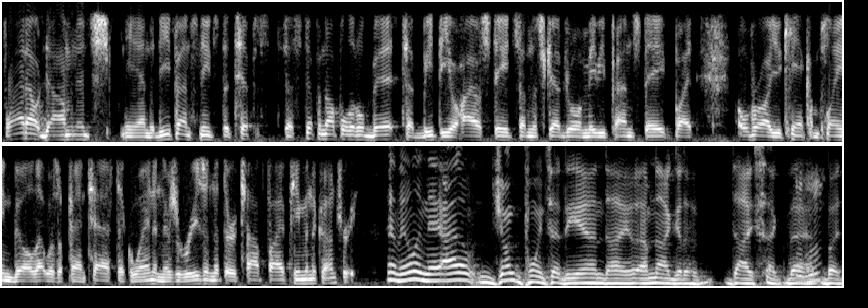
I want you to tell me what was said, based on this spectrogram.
flat out dominance, and the defense needs to tip to stiffen up a little bit to beat the Ohio States on the schedule and maybe Penn State. But overall, you can't complain, Bill. That was a fantastic win, and there's a reason that they're a top five team in the country. And the only I don't junk points at the end. I I'm not going to dissect that, but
